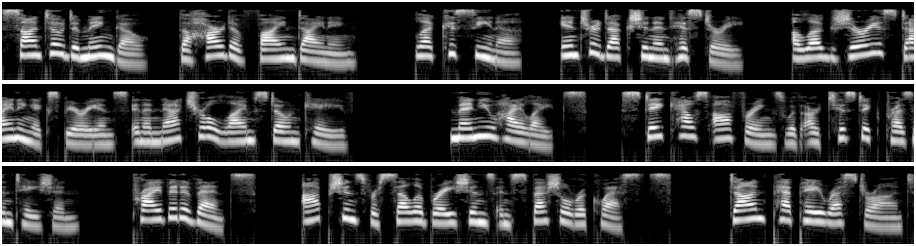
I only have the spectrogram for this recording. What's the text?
Santo Domingo, the heart of fine dining. La Casina. Introduction and history. A luxurious dining experience in a natural limestone cave. Menu highlights. Steakhouse offerings with artistic presentation. Private events. Options for celebrations and special requests. Don Pepe Restaurant.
